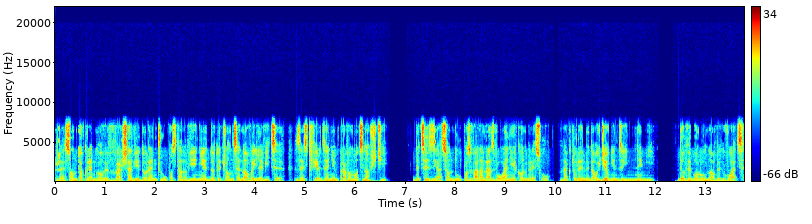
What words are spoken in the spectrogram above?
że Sąd Okręgowy w Warszawie doręczył postanowienie dotyczące nowej lewicy, ze stwierdzeniem prawomocności. Decyzja sądu pozwala na zwołanie kongresu, na którym dojdzie m.in. do wyboru nowych władz.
